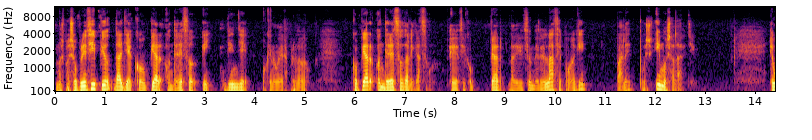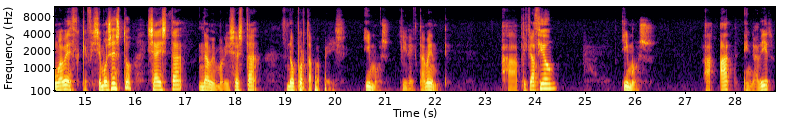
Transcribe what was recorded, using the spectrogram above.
nos pasou ao principio, darlle a copiar o enderezo e dinlle o que non era, perdón. Copiar o enderezo da ligazón, é dicir, copiar a dirección del enlace, pon aquí, vale? Pois imos a darlle. E unha vez que fixemos isto, xa está na memoria xa está no portapapéis. Imos directamente á aplicación, imos a Add, engadir,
